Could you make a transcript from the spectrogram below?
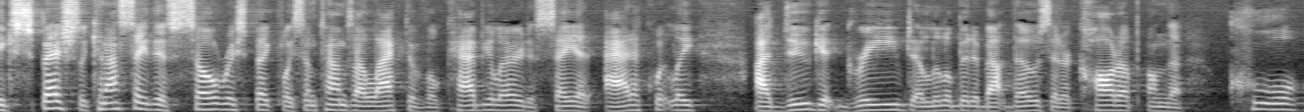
especially, can I say this so respectfully? Sometimes I lack the vocabulary to say it adequately. I do get grieved a little bit about those that are caught up on the cool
